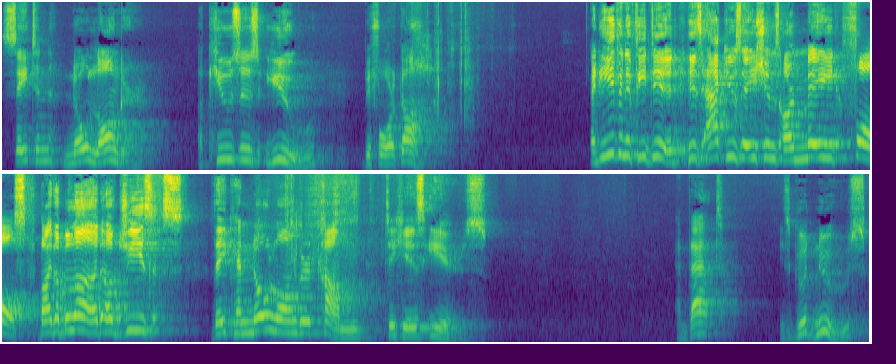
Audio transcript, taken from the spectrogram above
Satan no longer accuses you before God. And even if he did, his accusations are made false by the blood of Jesus. They can no longer come to his ears. And that is good news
